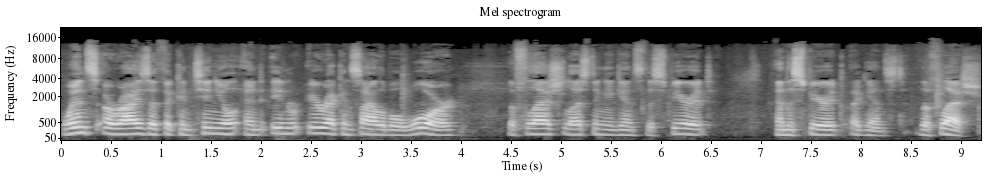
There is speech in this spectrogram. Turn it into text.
whence ariseth a continual and irreconcilable war, the flesh lusting against the spirit, and the spirit against the flesh.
